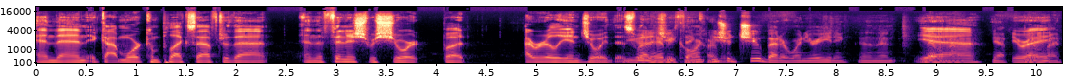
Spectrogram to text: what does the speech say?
and then it got more complex after that. And the finish was short, but I really enjoyed this. You what got did heavy you think? corn. you should chew better when you're eating, and then Yeah, yeah, you're right.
